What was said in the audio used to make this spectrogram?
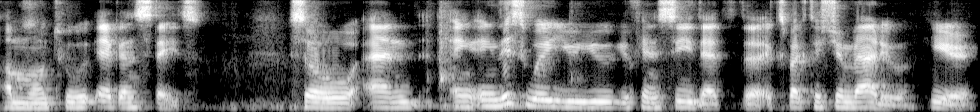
among two eigenstates. So, and in, in this way, you, you, you can see that the expectation value here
